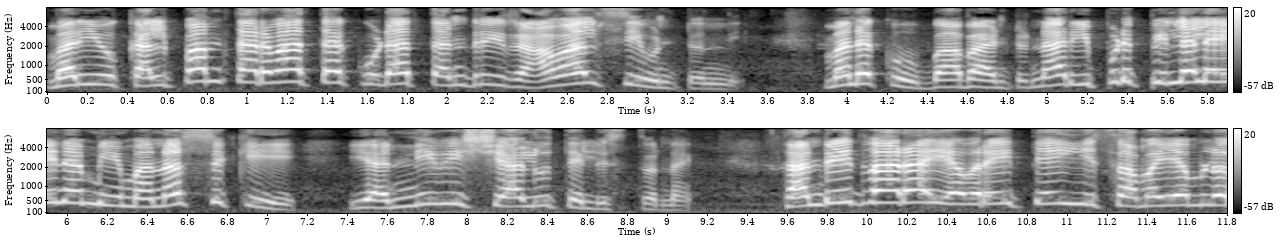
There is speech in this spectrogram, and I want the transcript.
మరియు కల్పం తర్వాత కూడా తండ్రి రావాల్సి ఉంటుంది. మనకు బాబా అంటున్నారు ఇప్పుడు పిల్లలైన మీ మనస్సుకి ఈ అన్ని విషయాలు తెలుస్తున్నాయి. తండ్రి ద్వారా ఎవరైతే ఈ సమయంలో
